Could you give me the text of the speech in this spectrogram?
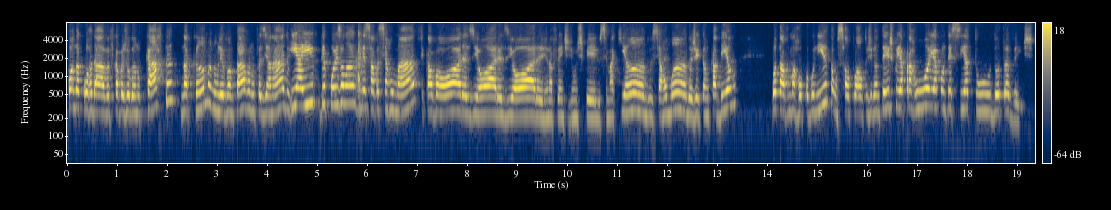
quando acordava, ficava jogando carta na cama, não levantava, não fazia nada. E aí depois ela começava a se arrumar, ficava horas e horas e horas na frente de um espelho, se maquiando, se arrumando, ajeitando o cabelo. Botava uma roupa bonita, um salto alto gigantesco, ia para a rua e acontecia tudo outra vez.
